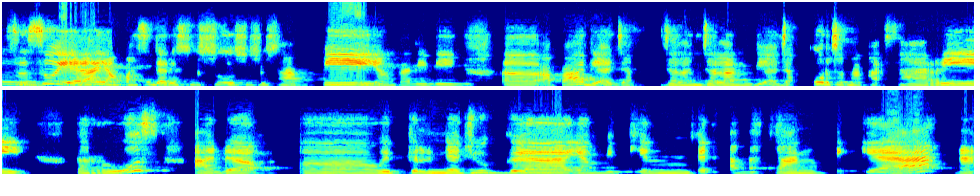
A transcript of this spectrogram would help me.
susu ya, yang pasti dari susu, susu sapi yang tadi di eh, apa diajak jalan-jalan, diajak kur sama Kak Sari. Terus ada eh, whipped creamnya juga yang bikin jadi tambah cantik ya. Nah,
